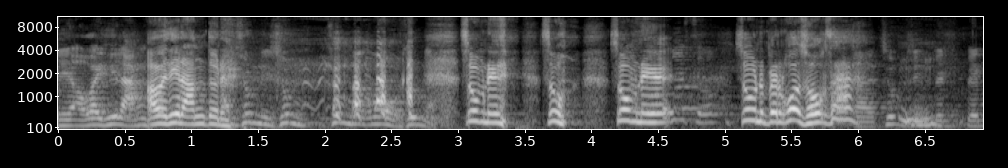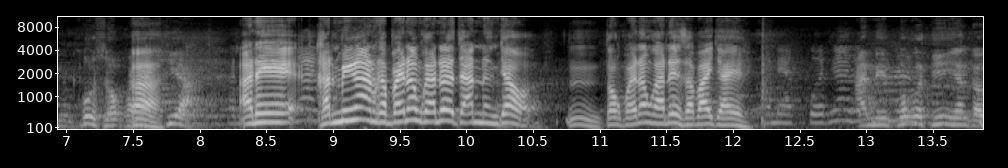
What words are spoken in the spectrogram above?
นี่เอาไว้ที่หลัง เอาไว้ที่หลังตัวนี้ซุ่มนี่ซุ่มซุ่มมักเมาซุ่มเนี่ยซุ่มนี่ซุ่มซุ่มนี่ซุ่มนี่เป็นโคโศกซะอ่าซุ่มนี่เป็นเป็นโคตรโซกอ่าเที่ยอันนี้คันมีงานก็ไปน้ำกันเด้ออาจารย์หนึ่งเจ้าอืมต้องไปน้ำกันได้สบายใจ อันเนี้ยเปิดงานอันนี้ปกติยังกับ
